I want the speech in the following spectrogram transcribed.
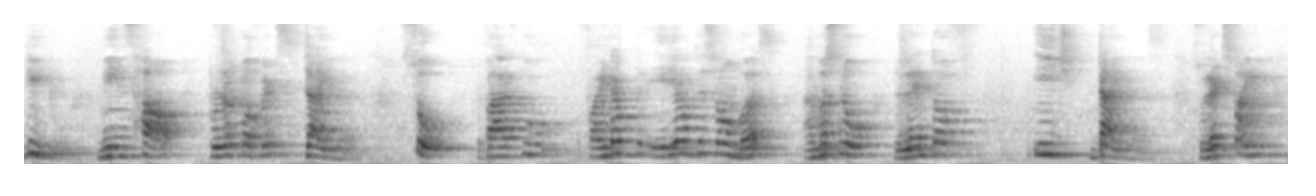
d2 means half product of its diagonal. So if I have to find out the area of this rhombus I must know the length of each diagonal. So let's find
